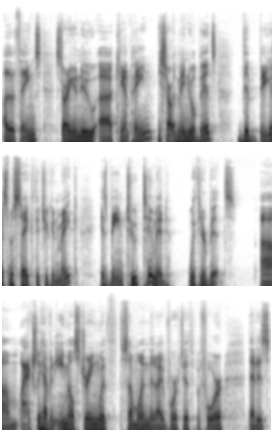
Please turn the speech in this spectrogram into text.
other things. Starting a new uh, campaign, you start with manual bids. The biggest mistake that you can make is being too timid with your bids. Um, I actually have an email string with someone that I've worked with before that is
